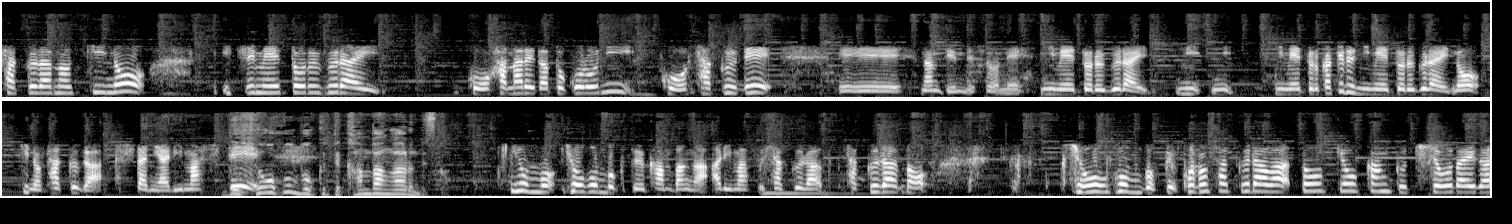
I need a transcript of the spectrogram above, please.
桜の木の1メートルぐらいこう離れたところにこう柵で、えーなんて言うんでしょうね、2メートルぐらい、にに2メートルかける2メートルぐらいの木の柵が下にありましでて、標本木って看板があるんですか？標本木という看板があります、桜桜の標本木、この桜は東京管区気象台が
